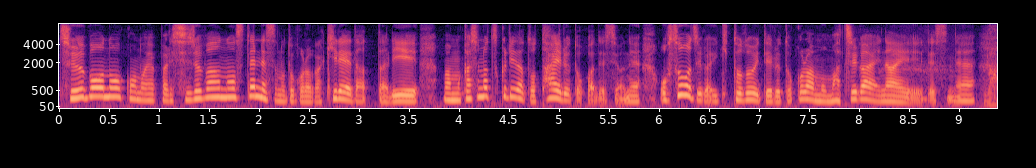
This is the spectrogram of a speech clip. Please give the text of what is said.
厨房のこのやっぱりシルバーのステンレスのところが綺麗だったり、まあ、昔の作りだとタイルとかですよね。お掃除が行き届いているところはもう間違いないですね。なる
